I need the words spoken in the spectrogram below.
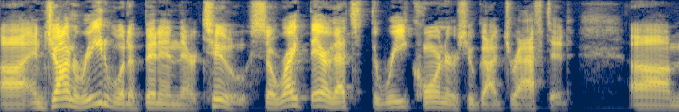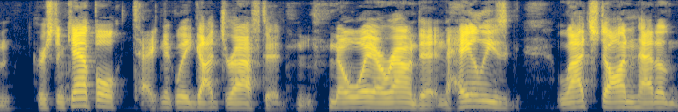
Uh, and John Reid would have been in there too. So right there, that's three corners who got drafted. Um, Christian Campbell technically got drafted, no way around it. And Haley's latched on and had a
